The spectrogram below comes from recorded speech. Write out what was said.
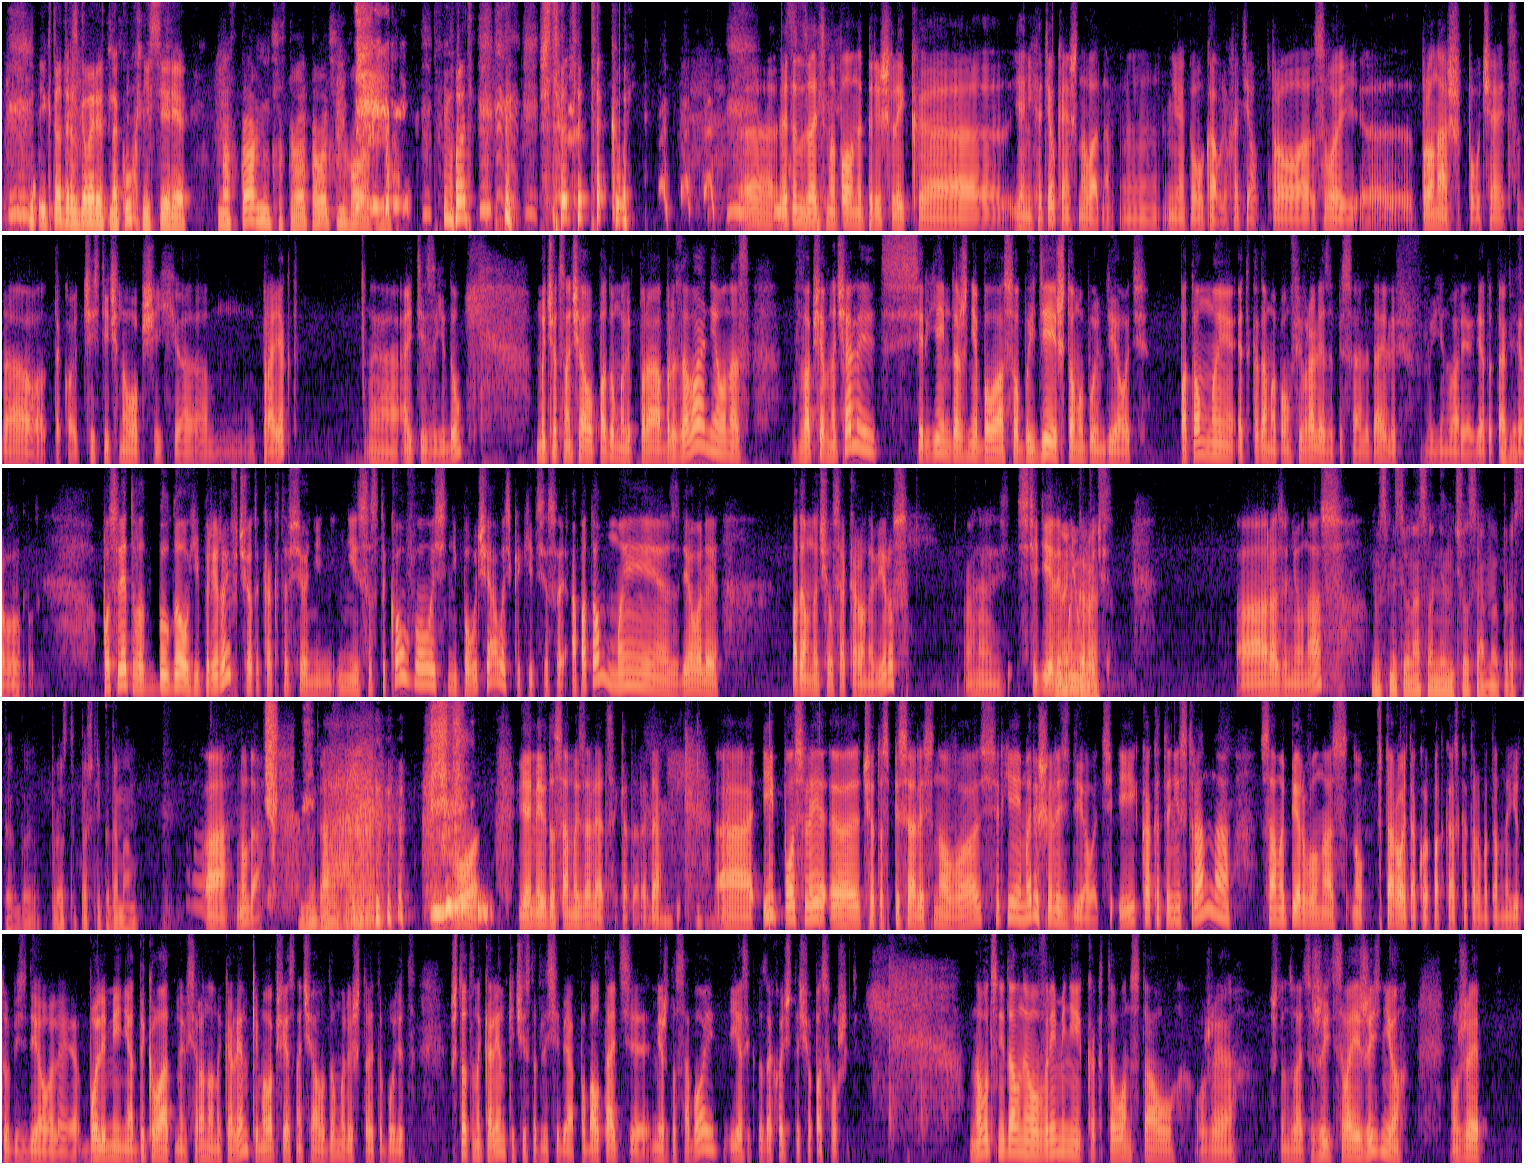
и кто-то разговаривает на кухне, серии «Наставничество — это очень важно». Вот, что тут такое? Э, это называется, мы полно перешли к... Э, я не хотел, конечно, ну ладно. Не, лукавлю, хотел. Про свой, э, про наш, получается, да, вот такой частично общий проект IT за еду. Мы что-то сначала подумали про образование у нас. Вообще, вначале с Сергеем даже не было особой идеи, что мы будем делать. Потом мы, это когда мы, по-моему, в феврале записали, да, или в январе, где-то так, где первый так. выпуск. После этого был долгий перерыв, что-то как-то все не, не состыковывалось, не получалось, какие-то все свои. А потом мы сделали... Потом начался коронавирус. Сидели Но мы, короче... А разве не у нас? Ну, в смысле, у нас он не начался, мы просто как бы просто пошли по домам. А, ну да. Ну да. Вот. Я имею в виду самоизоляция, которая, да. А, и после э, что-то списались снова с Сергеем мы решили сделать. И как это ни странно, самый первый у нас, ну, второй такой подкаст, который мы там на Ютубе сделали, более-менее адекватный, все равно на коленке. Мы вообще сначала думали, что это будет что-то на коленке чисто для себя, поболтать э, между собой, и если кто захочет, еще послушать. Но вот с недавнего времени как-то он стал уже, что называется, жить своей жизнью, уже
